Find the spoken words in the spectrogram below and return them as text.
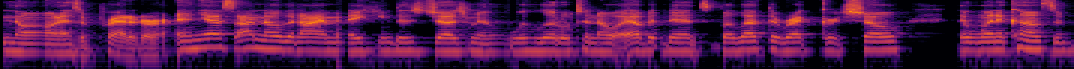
known as a predator. And yes, I know that I am making this judgment with little to no evidence, but let the record show that when it comes to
